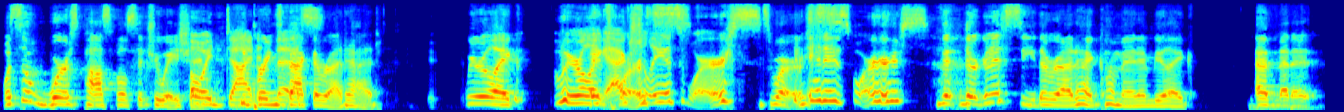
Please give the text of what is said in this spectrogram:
"What's the worst possible situation?" Oh, I died He brings back the redhead. We were like, We were like, It's actually, worse. it's worse. "It's worse. It is worse. They're gonna see the redhead come in and be like, and then it.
